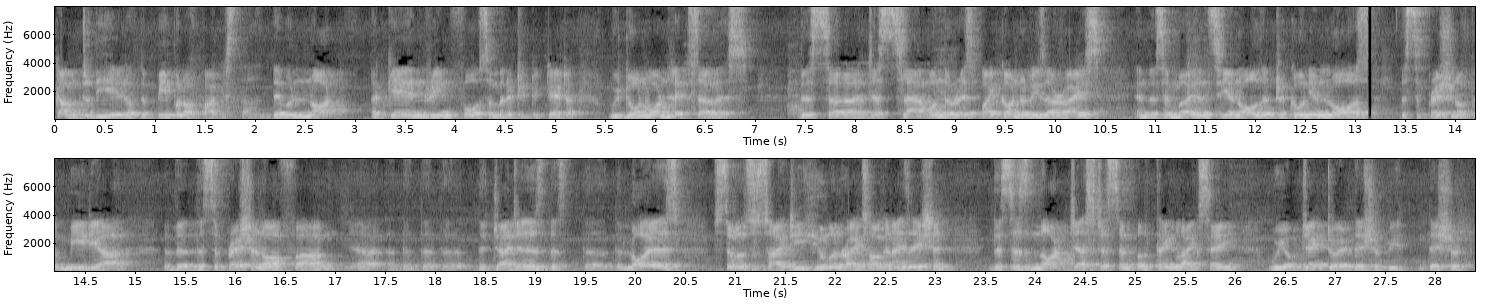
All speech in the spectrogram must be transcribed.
come to the aid of the people of Pakistan. They will not again reinforce a military dictator. We don't want lip service. This uh, just slap on the wrist by Condoleezza Rice in this emergency and all the draconian laws, the suppression of the media, the, the suppression of um, uh, the, the, the, the, judges, the, the, the lawyers, civil society, human rights organization. This is not just a simple thing like saying we object to it. They should be they should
